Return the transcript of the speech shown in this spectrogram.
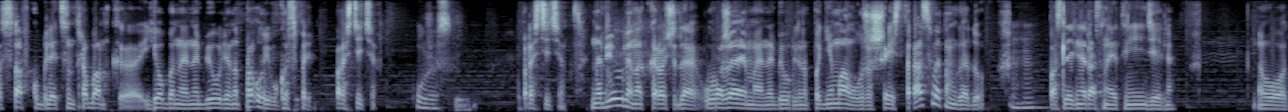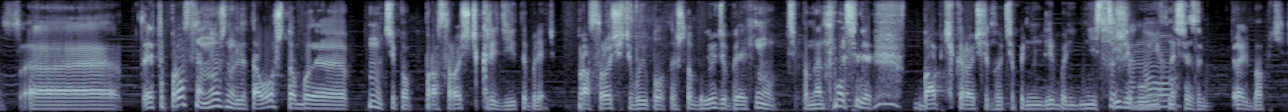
э, ставку, блядь, Центробанк ебаная Набиулина... Ой, господи, простите. Ужас. Простите. Набиулина, короче, да, уважаемая Набиулина поднимала уже 6 раз в этом году. Угу. Последний раз на этой неделе. Вот. Э, это просто нужно для того, чтобы, ну, типа, просрочить кредиты, блядь, просрочить выплаты, чтобы люди, блядь, ну, типа, начали бабки, короче, ну, типа, либо нести, Слушай, либо ну... у них начали забирать бабки.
